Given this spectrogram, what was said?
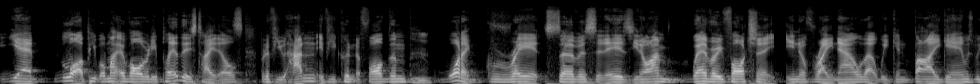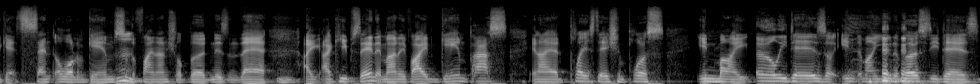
yeah, a lot of people might have already played these titles, but if you hadn't, if you couldn't afford them, mm-hmm. what a great service it is. You know, I'm we're very fortunate enough right now that we can buy games, we get sent a lot of games, so mm. the financial burden isn't there. Mm-hmm. I, I keep saying it, man. If I had Game Pass and I had PlayStation Plus in my early days or into my university days,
